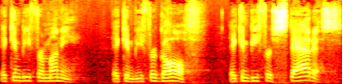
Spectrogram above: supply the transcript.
it can be for money, it can be for golf, it can be for status.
